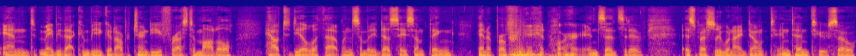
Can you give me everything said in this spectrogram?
And maybe that can be a good opportunity for us to model how to deal with that when somebody does say something inappropriate or insensitive, especially when I don't intend to. So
